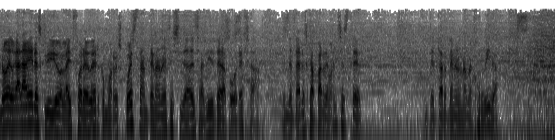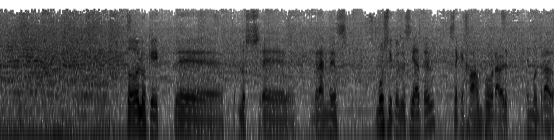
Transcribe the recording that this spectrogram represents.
Noel Gallagher escribió Life Forever como respuesta ante la necesidad de salir de la pobreza, intentar escapar de Manchester, intentar tener una mejor vida. Todo lo que eh, los eh, grandes músicos de Seattle se quejaban por haber encontrado.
